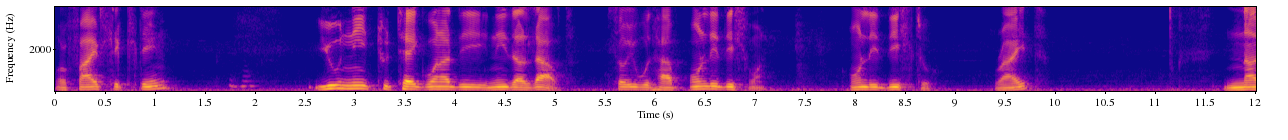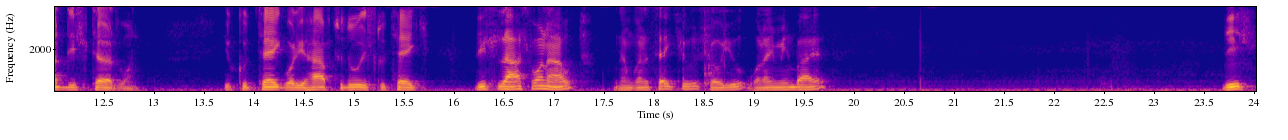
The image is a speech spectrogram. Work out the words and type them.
or 5 16, mm-hmm. you need to take one of the needles out. So you would have only this one, only these two, right? Not this third one. You could take, what you have to do is to take this last one out, and I'm gonna take you, show you what I mean by it. This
